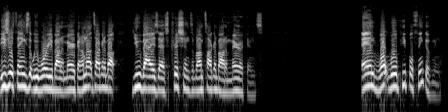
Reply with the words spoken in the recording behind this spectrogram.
These are things that we worry about in America. And I'm not talking about you guys as Christians, but I'm talking about Americans. And what will people think of me?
